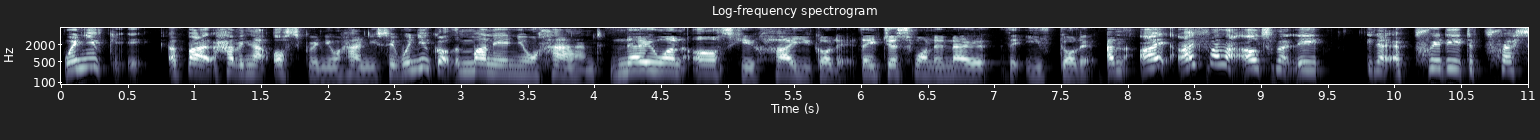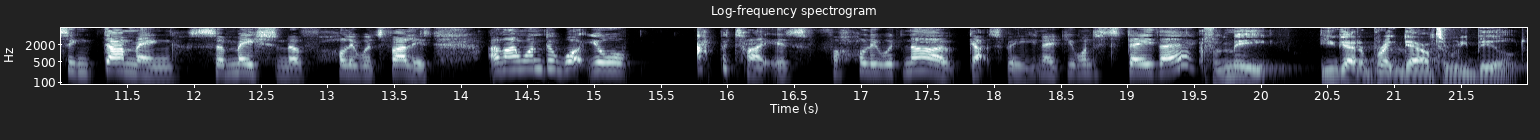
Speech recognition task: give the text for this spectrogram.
when you've about having that Oscar in your hand. You say when you've got the money in your hand, no one asks you how you got it. They just want to know that you've got it. And I I find that ultimately you know, a pretty depressing, damning summation of Hollywood's values. And I wonder what your appetite is for Hollywood now, Gatsby. You know, do you want to stay there? For me, you got to break down to rebuild.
